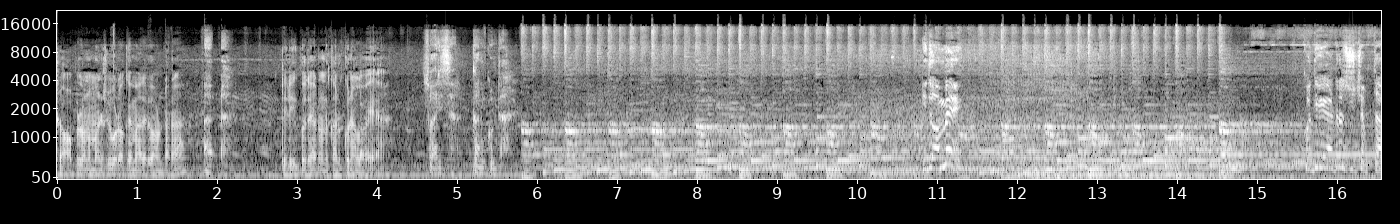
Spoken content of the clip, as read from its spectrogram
షాప్లో ఉన్న మనుషులు కూడా ఒకే మాదిరిగా ఉంటారా? తెలియకపోతే ఎవరైనా కనుక్కుని వెళ్ళవయ్యా సారీ సార్ కనుక్కుంటా. ఇది అమ్మే. కొద్దిగా అడ్రస్ చెప్తా.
